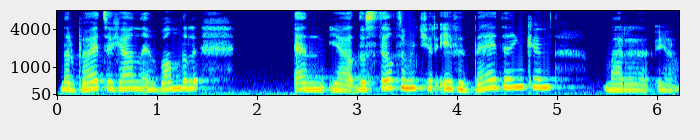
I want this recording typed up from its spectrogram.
naar buiten gaan en wandelen. En ja, de stilte moet je er even bij denken. Maar uh, ja,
